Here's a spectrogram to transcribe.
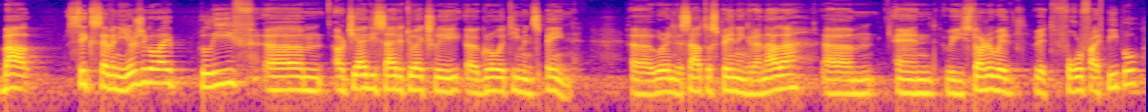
About six, seven years ago, I believe, um, RTI decided to actually uh, grow a team in Spain. Uh, we're in the south of Spain, in Granada, um, and we started with, with four or five people.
